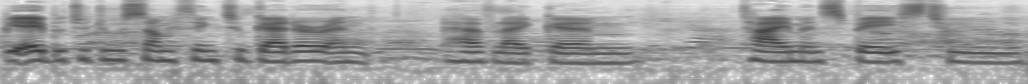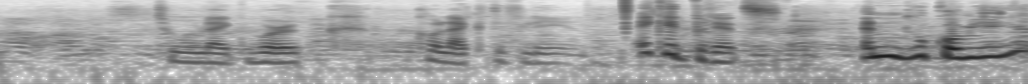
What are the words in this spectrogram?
be able to do something together and have like um, time and space to, to like work collectively. Ik heet Brit. En hoe kom je hier?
